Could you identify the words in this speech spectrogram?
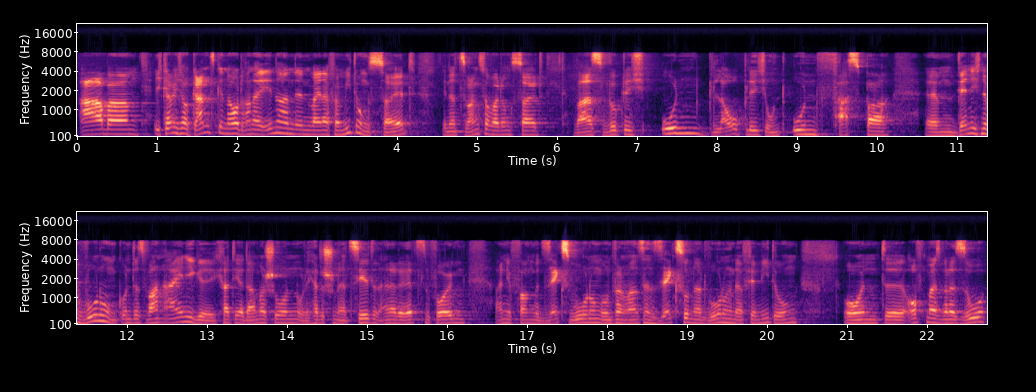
Aber ich kann mich auch ganz genau daran erinnern, in meiner Vermietungszeit, in der Zwangsverwaltungszeit, war es wirklich unglaublich und unfassbar ähm, wenn ich eine Wohnung, und das waren einige, ich hatte ja damals schon, oder ich hatte schon erzählt in einer der letzten Folgen, angefangen mit sechs Wohnungen und wann waren es dann 600 Wohnungen in der Vermietung. Und äh, oftmals war das so,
